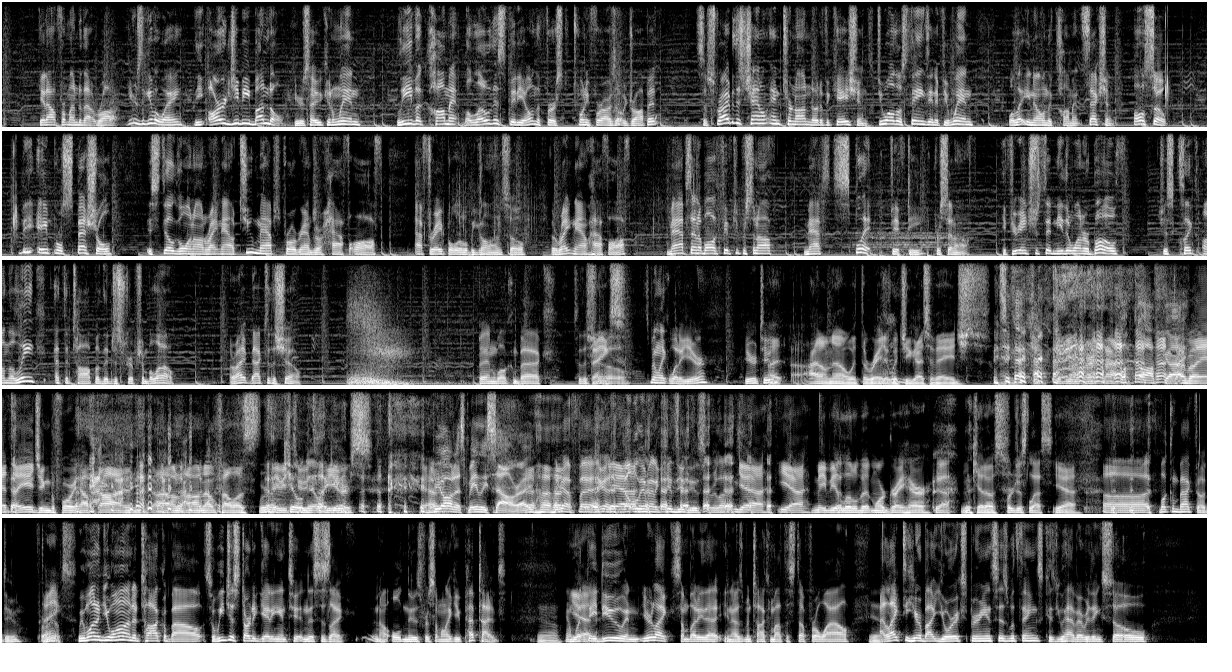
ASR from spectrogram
Get out from under that rock. Here's the giveaway the RGB bundle. Here's how you can win. Leave a comment below this video in the first 24 hours that we drop it. Subscribe to this channel and turn on notifications. Do all those things, and if you win, we'll let you know in the comment section. Also, the April special is still going on right now. Two MAPS programs are half off. After April, it'll be gone. So they're right now half off. MAPS Anabolic 50% off. MAPS Split 50% off. If you're interested in either one or both, just click on the link at the top of the description below. All right, back to the show. Ben, welcome back to the Thanks. show. It's been like what a year, year or two. I, I don't know with the rate at which you guys have aged. Could be more than. Fuck off, Talk about anti-aging before we hopped on. I don't, I don't know, fellas. We're Maybe killing two, it three like you. years. Be honest, mainly Sal, right? I got fat. I got Yeah. double the amount of kids you do, so relax. yeah, yeah, maybe a little bit more gray hair. Yeah. the kiddos. Or just less. yeah, Uh, welcome back, though, dude. For real. Thanks. We wanted you on to talk about. So we just started getting into, and this is like you know old news for someone like you, peptides, and what Yeah. they do. And you're like somebody that you know has been talking about this stuff for a while. I like to hear about your experiences with things because you have everything so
